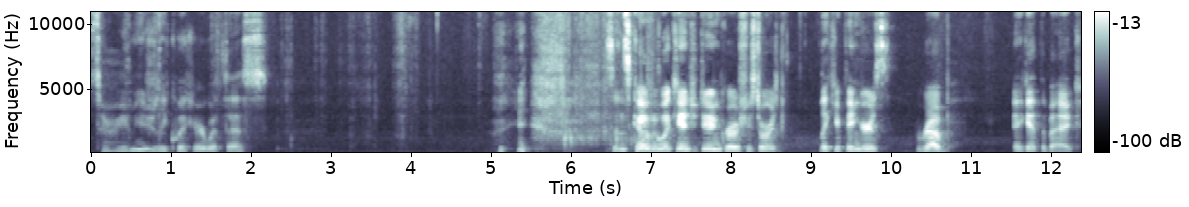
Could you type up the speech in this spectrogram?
Sorry, I'm usually quicker with this. Since COVID, what can't you do in grocery stores? Lick your fingers, rub, and get the bag.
